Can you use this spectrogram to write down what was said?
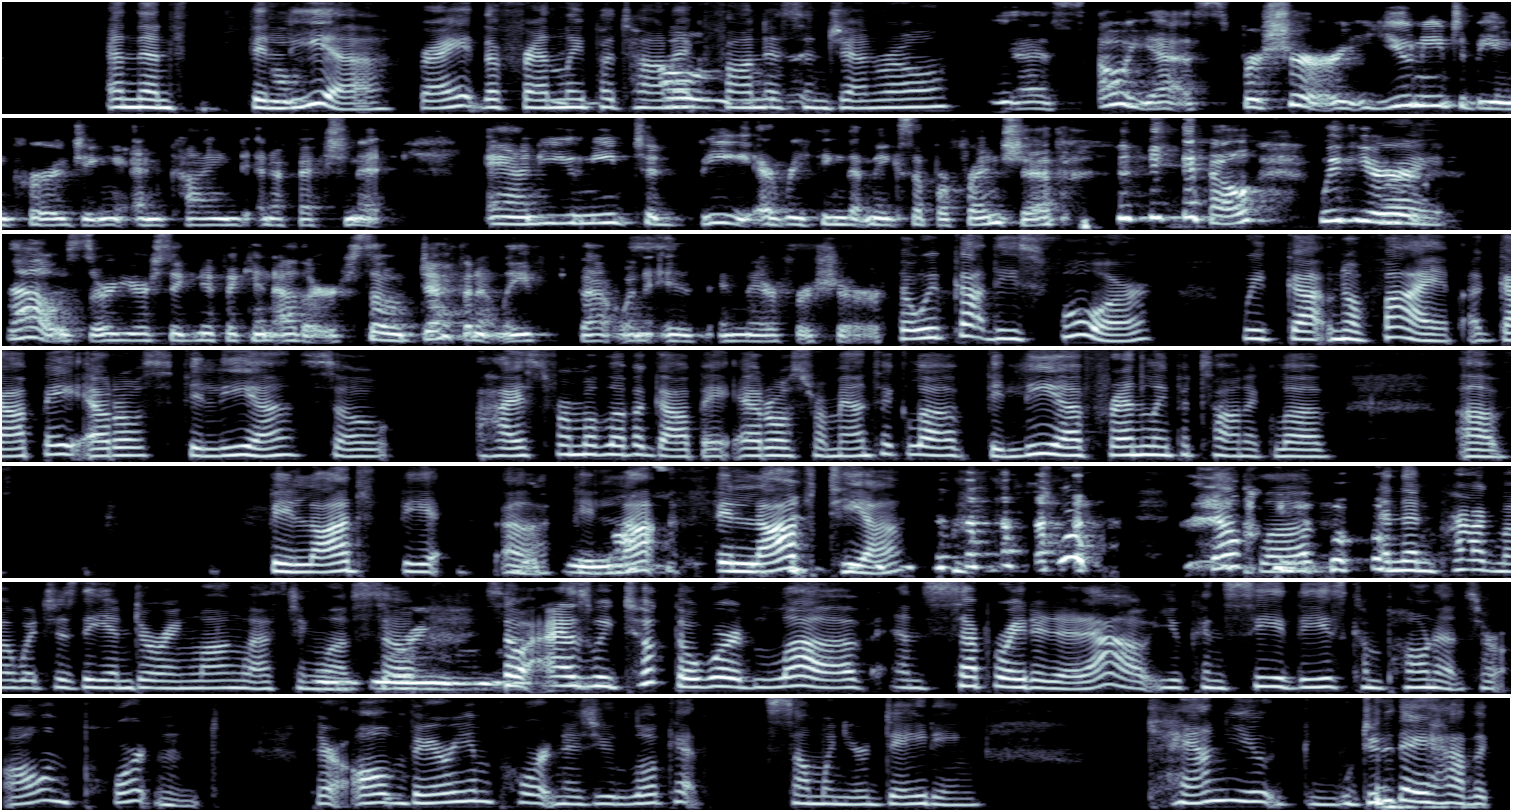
And then philia, right? The friendly platonic oh, fondness yes. in general. Yes. Oh, yes, for sure. You need to be encouraging and kind and affectionate. And you need to be everything that makes up a friendship, you know, with your right spouse or your significant other. So definitely that one is in there for sure. So we've got these four. We've got no five: agape, eros, philia. So highest form of love, agape, eros, romantic love, philia, friendly platonic love, of uh, philadphia, uh, philavtia. self love and then pragma which is the enduring long lasting love. So so as we took the word love and separated it out you can see these components are all important. They're all very important as you look at someone you're dating. Can you do they have the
